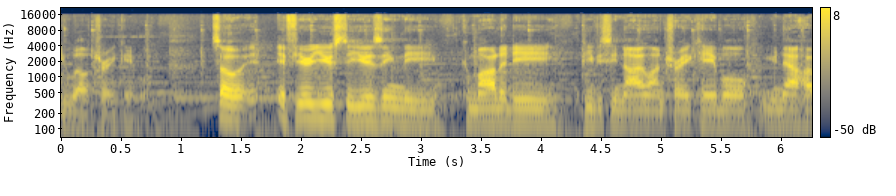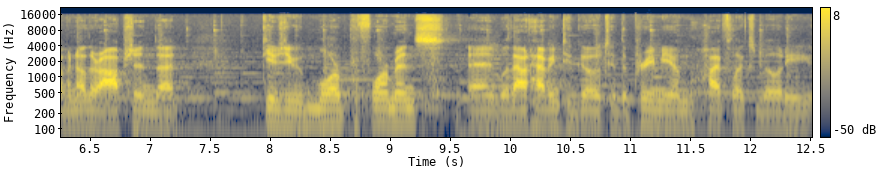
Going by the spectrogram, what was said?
UL tray cable. So if you're used to using the commodity PVC nylon tray cable, you now have another option that gives you more performance and without having to go to the premium high flexibility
